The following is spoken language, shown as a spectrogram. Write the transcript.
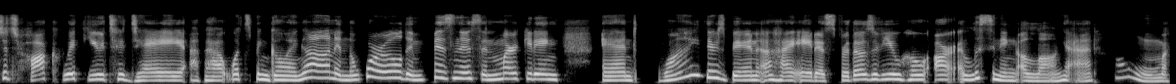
to talk with you today about what's been going on in the world, in business and marketing, and why there's been a hiatus for those of you who are listening along at home.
